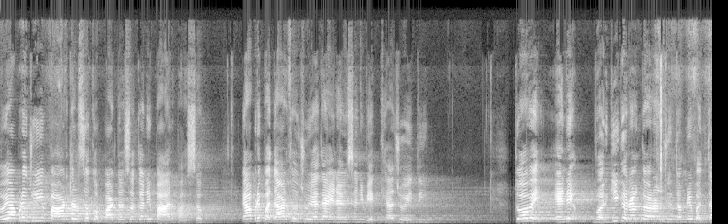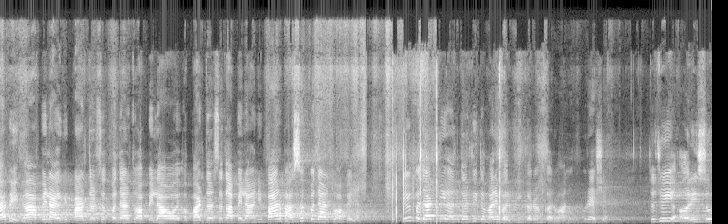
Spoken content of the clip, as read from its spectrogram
હવે આપણે જોઈએ પારદર્શક, અપારદર્શક અને પારભાષક. એ આપણે પદાર્થો જોયા હતા, એના વિશેની વ્યાખ્યા જોઈ હતી. તો હવે એને વર્ગીકરણ કરવાનું છે. તમને બધા ભેગા આપેલા હોય કે પારદર્શક પદાર્થો આપેલા હોય, અપારદર્શક આપેલા અને પારભાષક પદાર્થો આપેલા. તો એ પદાર્થની અંદરથી તમારે વર્ગીકરણ કરવાનું રહેશે. તો જોઈએ અરીસો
